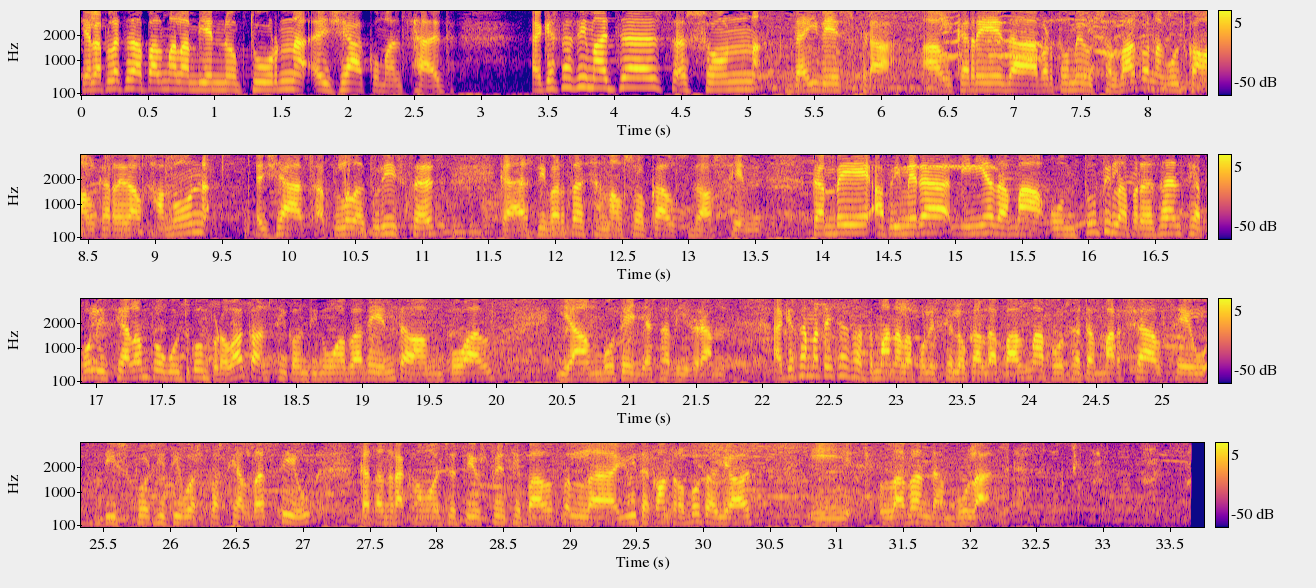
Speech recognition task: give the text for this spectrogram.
I a la platja de Palma l'ambient nocturn ja ha començat. Aquestes imatges són d'ahir vespre. El carrer de Bartomeu Salvà, conegut com el carrer del Jamón, ja és ple de turistes que es diverteixen als locals d'oci. També a primera línia de mà, on tot i la presència policial han pogut comprovar com s'hi continua bevent amb poals i amb botelles de vidre. Aquesta mateixa setmana la policia local de Palma ha posat en marxa el seu dispositiu especial d'estiu, que tindrà com a objectius principals la lluita contra el botellot i la venda ambulant.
